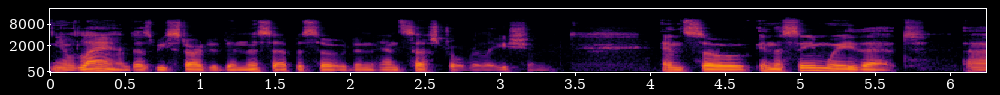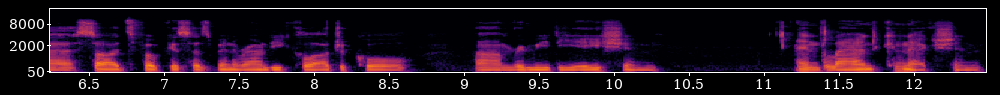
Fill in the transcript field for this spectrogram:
you know land as we started in this episode and ancestral relation. And so in the same way that uh, Saad's focus has been around ecological um, remediation and land connection,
